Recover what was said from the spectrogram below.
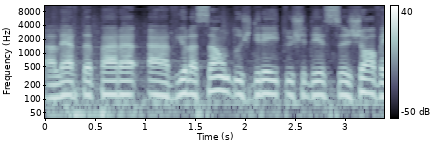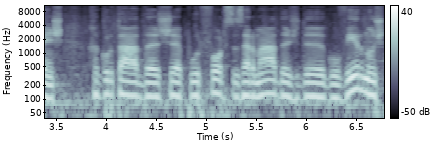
alerta para a violação dos direitos desses jovens recrutados por forças armadas de governos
